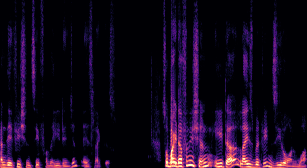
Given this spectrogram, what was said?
and the efficiency for the heat engine is like this. So, by definition eta lies between 0 and 1.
